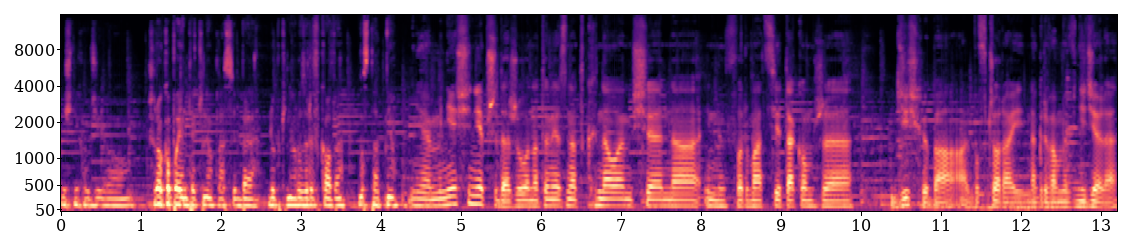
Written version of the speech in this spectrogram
jeśli chodzi o szeroko pojęte kino klasy B lub kino rozrywkowe ostatnio. Nie, mnie się nie przydarzyło, natomiast natknąłem się na informację taką, że dziś chyba, albo wczoraj, nagrywamy w niedzielę,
